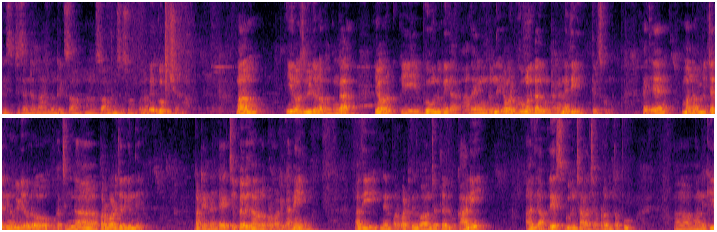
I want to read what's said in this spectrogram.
రీసెర్చ్ సెంటర్ రాజమండ్రికి స్వా స్వాగతం సుస్వాగతం. నా పేరు గోపి శర్మ. మనం ఈరోజు వీడియోలో భాగంగా ఎవరు ఈ భూముల మీద ఆదాయం ఉంటుంది ఎవరు భూములు కలిగి ఉంటారు అనేది తెలుసుకుందాం. అయితే మొన్న జరిగిన వీడియోలో ఒక చిన్న పొరపాటు జరిగింది. బట్ ఏంటంటే చెప్పే విధానంలో పొరపాటు కానీ అది నేను పొరపాటు కింద భావించట్లేదు. కానీ అది ఆ ప్లేస్ గురించి అలా చెప్పడం తప్పు. మనకి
